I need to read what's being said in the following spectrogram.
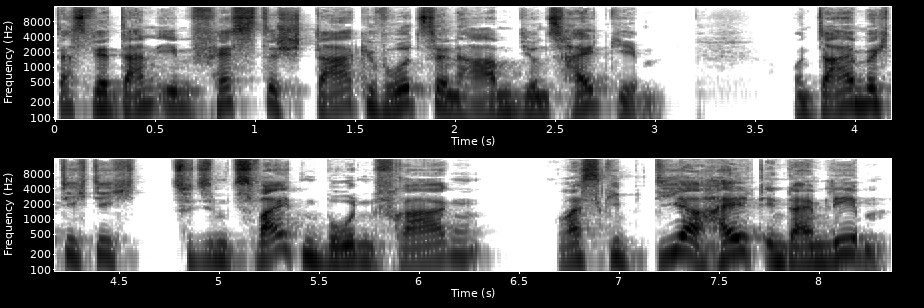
dass wir dann eben feste, starke Wurzeln haben, die uns Halt geben. Und daher möchte ich dich zu diesem zweiten Boden fragen, was gibt dir Halt in deinem Leben?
